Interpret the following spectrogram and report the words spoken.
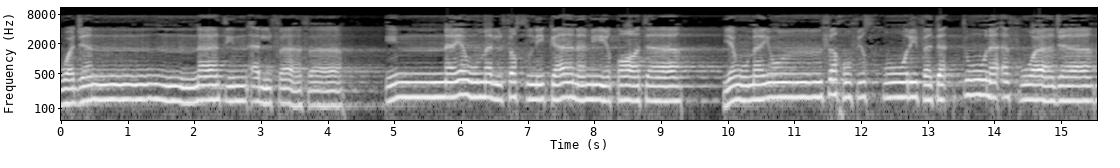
وَجَنَّاتٍ أَلْفَافًا إِنَّ يَوْمَ الْفَصْلِ كَانَ مِيقَاتًا يَوْمَ يُنفَخُ فِي الصُّورِ فَتَأْتُونَ أَفْوَاجًا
